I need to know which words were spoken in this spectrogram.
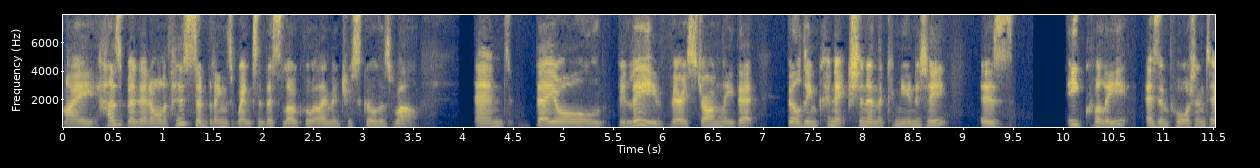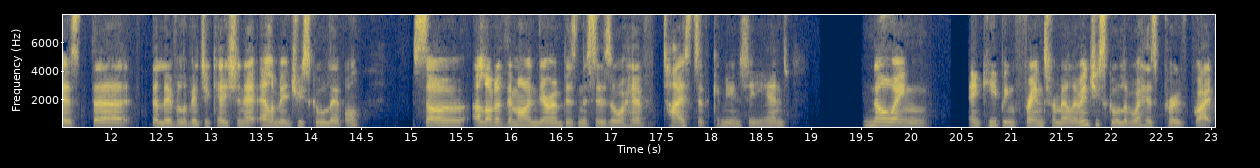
my husband and all of his siblings went to this local elementary school as well. And they all believe very strongly that building connection in the community is equally as important as the, the level of education at elementary school level. So a lot of them own their own businesses or have ties to the community, and knowing and keeping friends from elementary school level has proved quite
